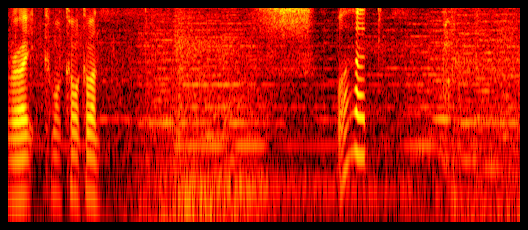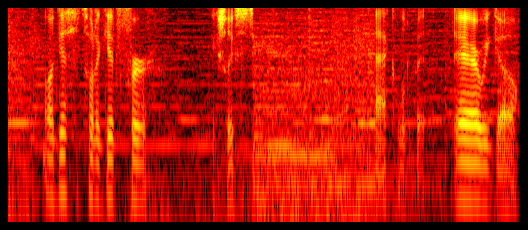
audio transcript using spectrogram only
Right, come on, come on, come on. What? Well, I guess that's what I get for actually back a little bit. There we go.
